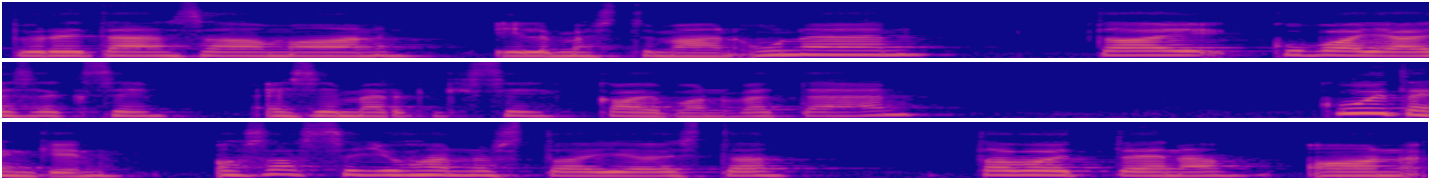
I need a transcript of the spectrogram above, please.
pyritään saamaan ilmestymään uneen tai kuvajaiseksi esimerkiksi kaivon veteen. Kuitenkin osassa juhannustaijoista tavoitteena on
